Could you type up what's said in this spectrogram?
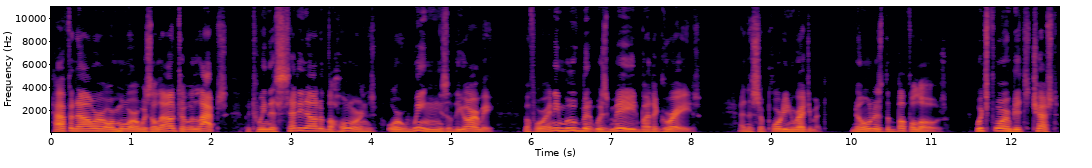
Half an hour or more was allowed to elapse between the setting out of the horns or wings of the army before any movement was made by the Greys and the supporting regiment known as the Buffaloes, which formed its chest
